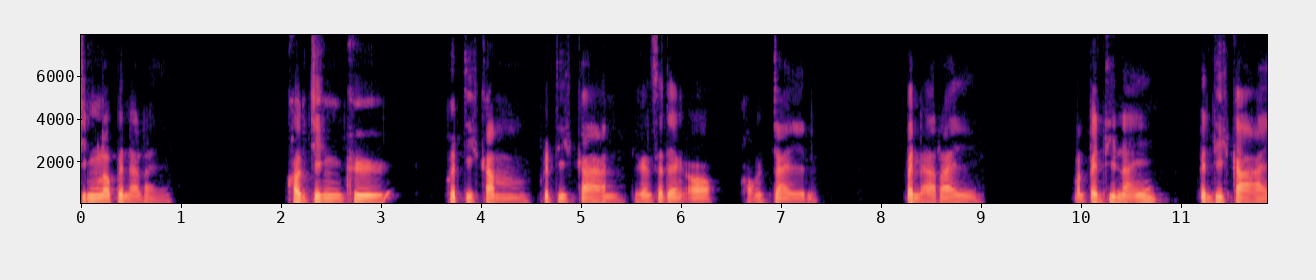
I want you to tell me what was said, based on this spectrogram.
จริงเราเป็นอะไร ความจริงคือพฤติกรรมพฤติการการแสดงออกของใจ เป็นอะไร มันเป็นที่ไหน เป็นที่กาย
